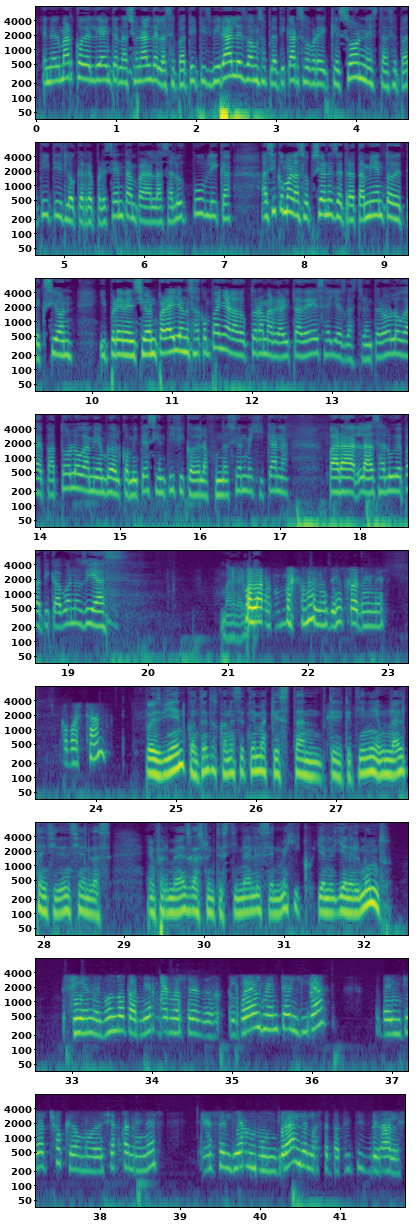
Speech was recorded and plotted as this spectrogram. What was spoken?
En el marco del Día Internacional de las Hepatitis Virales vamos a platicar sobre qué son estas hepatitis, lo que representan para la salud pública, así como las opciones de tratamiento, detección y prevención. Para ello nos acompaña la doctora Margarita Dehesa, ella es gastroenteróloga, hepatóloga, miembro del Comité Científico de la Fundación Mexicana para la Salud Hepática. Buenos días, Margarita. Hola, buenos días, Juan ¿Cómo están? Pues bien, contentos con este tema que es tan que, que tiene una alta incidencia en las enfermedades gastrointestinales en México y en el, y en el mundo. Sí, en el mundo también. Bueno, realmente el día 28, que como decía Juan Inés, es el Día Mundial de las Hepatitis Virales,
